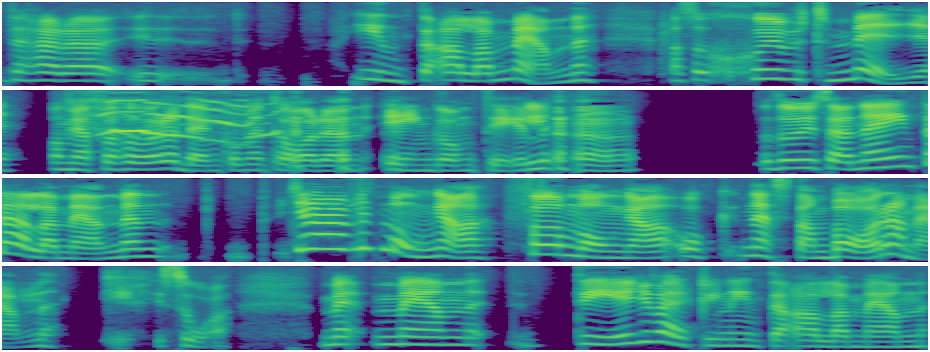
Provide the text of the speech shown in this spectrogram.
det här, eh, inte alla män, alltså skjut mig om jag får höra den kommentaren en gång till. Och då är det så här, nej inte alla män, men jävligt många, för många och nästan bara män. Så. Men, men det är ju verkligen inte alla män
